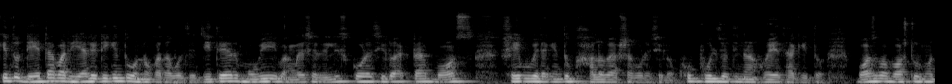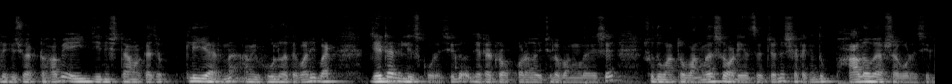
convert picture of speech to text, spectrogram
কিন্তু ডেটা বা রিয়ালিটি কিন্তু অন্য কথা বলছে। জিতের মুভি বাংলাদেশে রিলিজ করেছিল একটা বস সেই মুভিটা কিন্তু ভালো ব্যবসা করেছিল। খুব ভুল যদি না হয়ে থাকি তো। বস বা বস টুর মধ্যে কিছু একটা হবে, এই জিনিসটা আমার কাছে ক্লিয়ার না, আমি ভুল হতে পারি। বাট যেটা রিলিজ করেছিল, যেটা ড্রপ করা হয়েছিল বাংলাদেশে, শুধুমাত্র বাংলাদেশের অডিয়েন্সের জন্য, সেটা কিন্তু ভালো ব্যবসা করেছিল।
